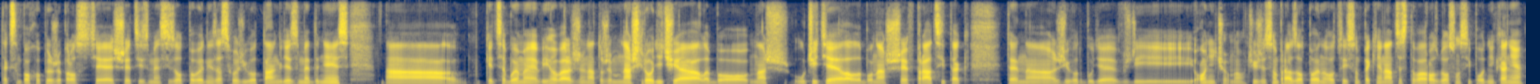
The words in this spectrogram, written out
tak som pochopil, že proste všetci sme si zodpovední za svoj život tam, kde sme dnes. A keď sa budeme vyhovárať že na to, že naši rodičia alebo náš učiteľ alebo náš šéf práci, tak ten život bude vždy o ničom. No. Čiže som práve zodpovedný, hoci som pekne nacestoval, rozbil som si podnikania.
